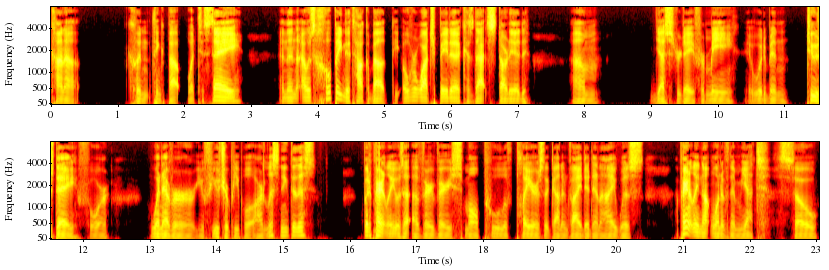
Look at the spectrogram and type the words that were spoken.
kind of couldn't think about what to say. And then I was hoping to talk about the Overwatch beta because that started um, yesterday for me. It would have been Tuesday for whenever you future people are listening to this. But apparently it was a, a very, very small pool of players that got invited, and I was apparently not one of them yet. So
